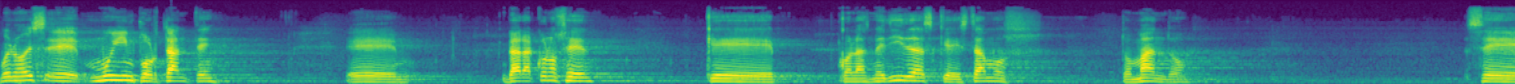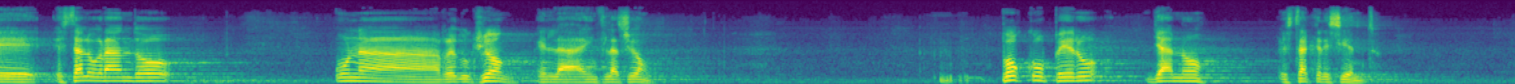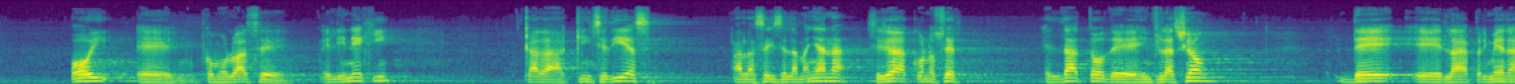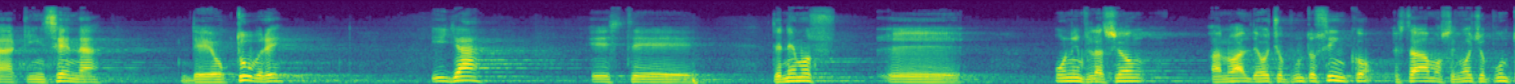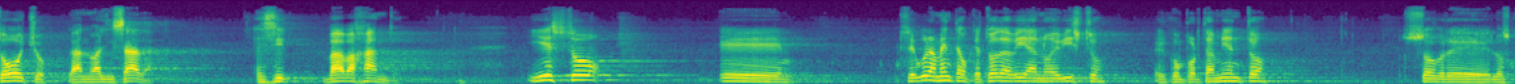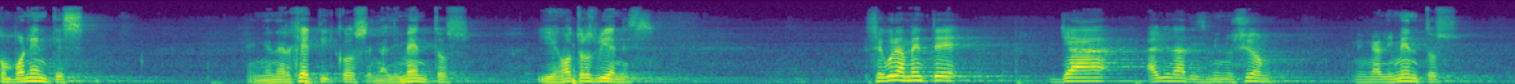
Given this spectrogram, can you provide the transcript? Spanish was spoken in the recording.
Bueno, es eh, muy importante eh, dar a conocer que con las medidas que estamos tomando se está logrando una reducción en la inflación. Poco, pero ya no está creciendo. Hoy, eh, como lo hace el INEGI, cada 15 días a las 6 de la mañana se da a conocer el dato de inflación de eh, la primera quincena de octubre y ya este, tenemos eh, una inflación anual de 8.5, estábamos en 8.8 la anualizada, es decir, va bajando. Y esto eh, seguramente, aunque todavía no he visto el comportamiento sobre los componentes en energéticos, en alimentos y en otros bienes, seguramente ya hay una disminución en alimentos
